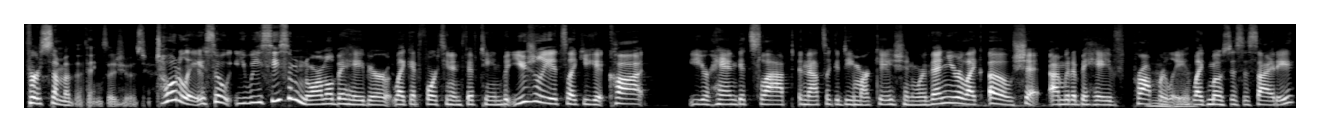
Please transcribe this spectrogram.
For some of the things that she was doing. Totally. So we see some normal behavior like at 14 and 15, but usually it's like you get caught, your hand gets slapped, and that's like a demarcation where then you're like, oh shit, I'm going to behave properly, Mhm. like most of society.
